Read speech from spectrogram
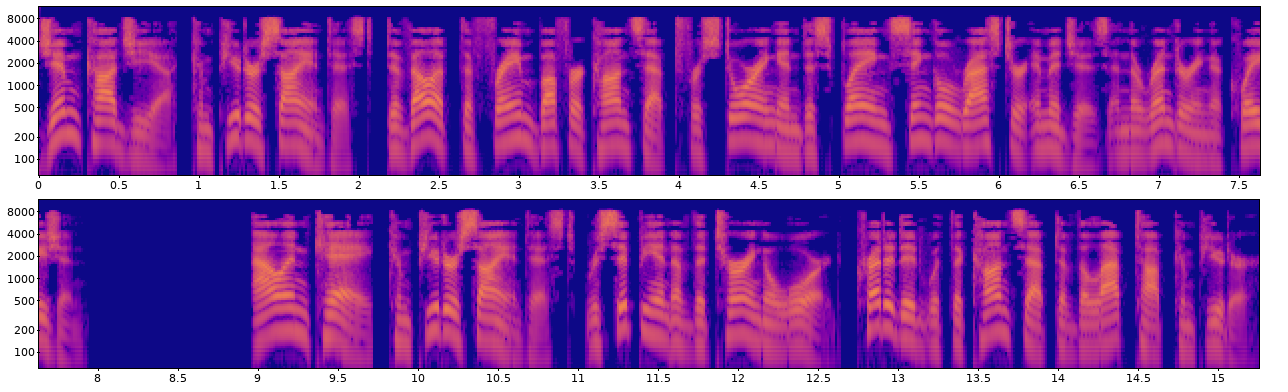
Jim Kajiya, computer scientist, developed the frame buffer concept for storing and displaying single raster images and the rendering equation. Alan Kay, computer scientist, recipient of the Turing Award, credited with the concept of the laptop computer.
